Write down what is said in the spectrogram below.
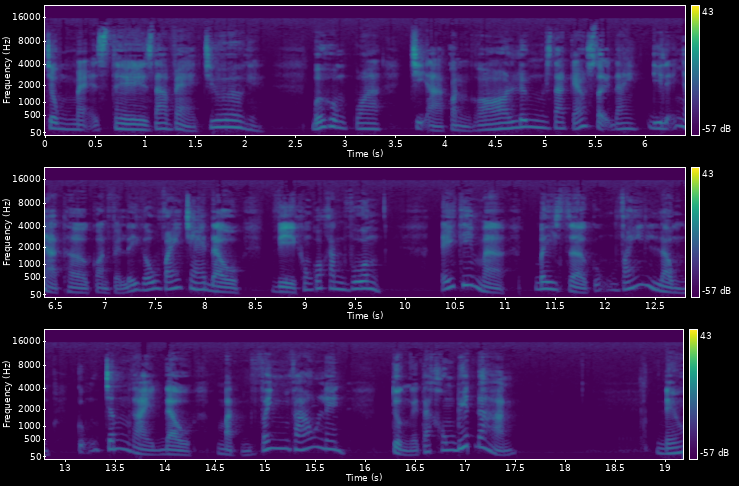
trông mẹ xề ra vẻ chưa kìa. Mới hôm qua, chị ả à còn gò lưng ra kéo sợi đay, đi lễ nhà thờ còn phải lấy gấu váy che đầu vì không có khăn vuông. Ấy thế mà, bây giờ cũng váy lồng, cũng châm gài đầu, mặt vênh váo lên. Tưởng người ta không biết đó hẳn. Nếu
